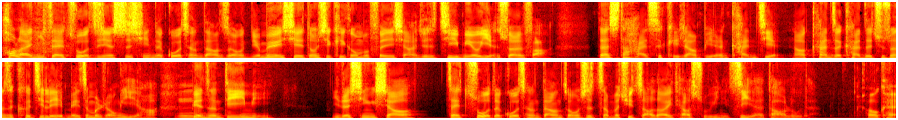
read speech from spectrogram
后来你在做这件事情的过程当中，有没有一些东西可以跟我们分享？就是既没有演算法，但是它还是可以让别人看见，然后看着看着，就算是科技类也没这么容易哈，变成第一名。你的行销在做的过程当中，是怎么去找到一条属于你自己的道路的？OK，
